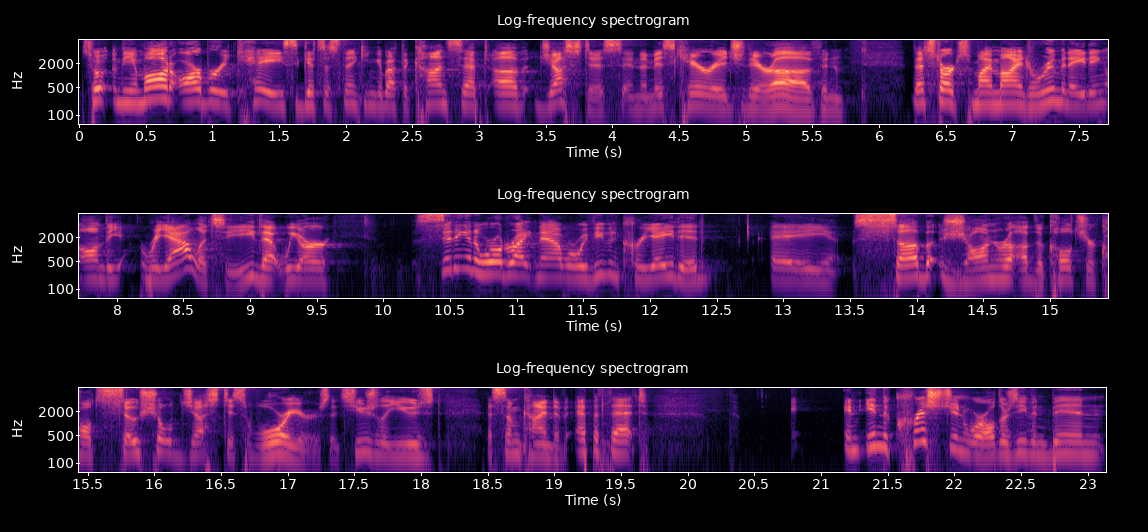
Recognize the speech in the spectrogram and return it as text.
So the Ahmaud Arbery case gets us thinking about the concept of justice and the miscarriage thereof. And that starts my mind ruminating on the reality that we are sitting in a world right now where we've even created a sub-genre of the culture called social justice warriors. It's usually used as some kind of epithet. And in the Christian world, there's even been,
